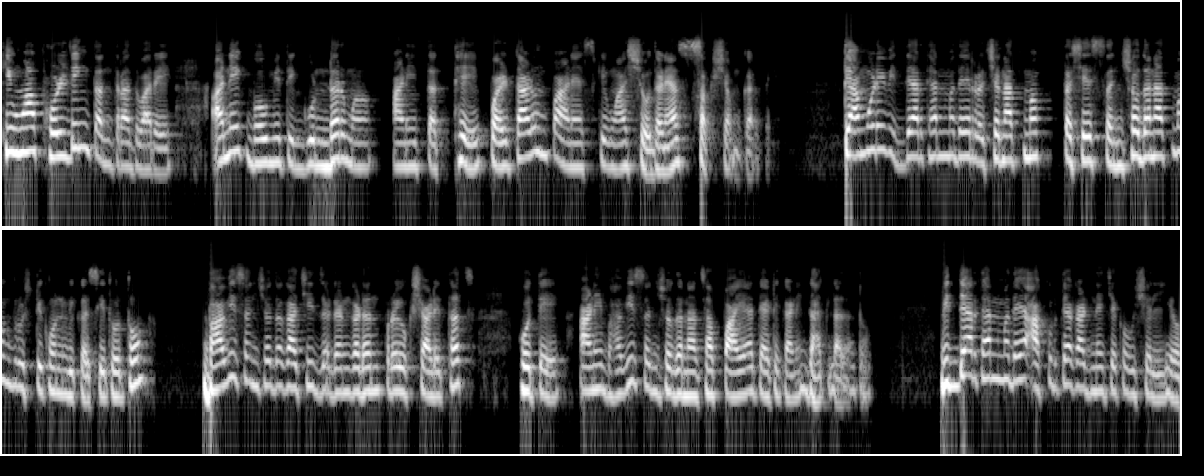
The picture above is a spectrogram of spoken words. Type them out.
किंवा फोल्डिंग तंत्राद्वारे अनेक भौमितिक गुणधर्म आणि तथ्ये पडताळून पाहण्यास किंवा शोधण्यास सक्षम करते. त्यामुळे विद्यार्थ्यांमध्ये रचनात्मक तसेच संशोधनात्मक दृष्टिकोन विकसित होतो. भावी संशोधकाची जडणघडण प्रयोगशाळेतच होते आणि भावी संशोधनाचा पाया त्या ठिकाणी घातला जातो. विद्यार्थ्यांमध्ये आकृत्या काढण्याचे कौशल्य,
